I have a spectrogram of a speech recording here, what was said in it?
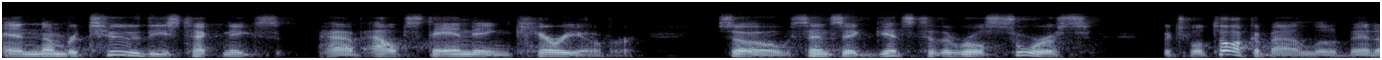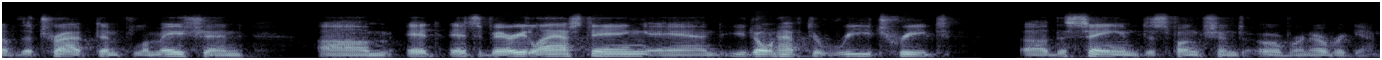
And number two, these techniques have outstanding carryover. So since it gets to the real source, which we'll talk about a little bit of the trapped inflammation, um, it, it's very lasting and you don't have to retreat uh, the same dysfunctions over and over again.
